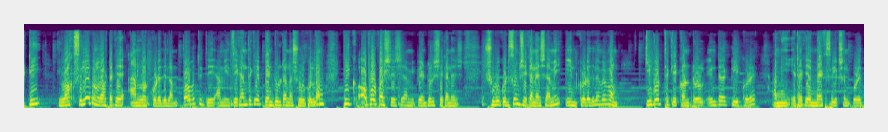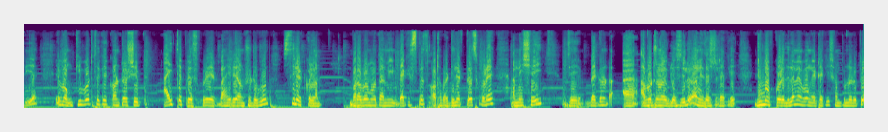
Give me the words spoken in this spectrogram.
একটি লক ছিল এবং লকটাকে আনলক করে দিলাম। পরবর্তীতে আমি যেখান থেকে পেন্টুল টানা শুরু করলাম, ঠিক অপর পাশে এসে আমি পেন্টুল সেখানে শুরু করেছিলাম, সেখানে এসে আমি ইন করে দিলাম এবং কিবোর্ড থেকে কন্ট্রোল ইন্টার ক্লিক করে আমি এটাকে ম্যাক সিলেকশন করে দিয়ে এবং কিবোর্ড থেকে কন্ট্রোল শিফট আইতে প্রেস করে এর বাইরের অংশটুকু সিলেক্ট করলাম। বরাবর মতো আমি ব্যাক স্পেস অথবা ডিলেট প্রেস করে আমি সেই যে ব্যাকগ্রাউন্ড আবর্জনাগুলো ছিল, আমি জাস্ট এটাকে রিমুভ করে দিলাম এবং এটাকে সম্পূর্ণরূপে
